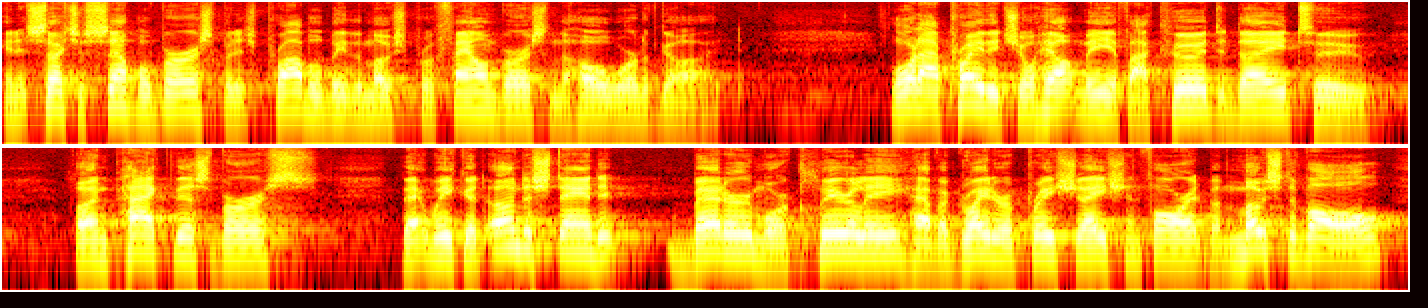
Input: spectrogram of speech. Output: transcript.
And it's such a simple verse, but it's probably the most profound verse in the whole Word of God. Lord, I pray that you'll help me, if I could today, to unpack this verse, that we could understand it better, more clearly, have a greater appreciation for it, but most of all,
